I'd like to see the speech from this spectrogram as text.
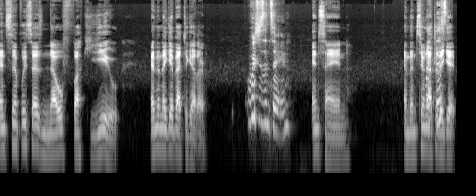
and simply says, No, fuck you. And then they get back together. Which is insane. Insane. And then soon like after this, they get.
